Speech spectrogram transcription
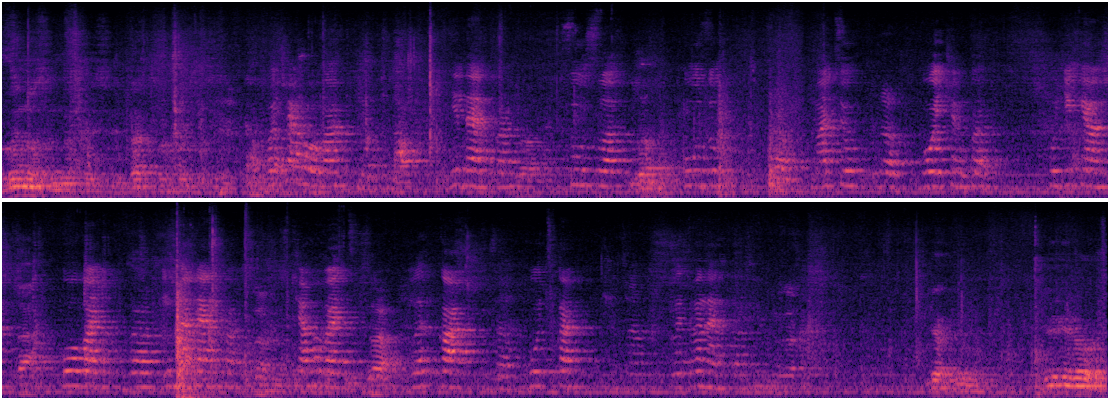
Виносимо на сесію. Так, пропозиція. Бочарова. Діденко. Сусло. Кузов. Мацюк. Бойченко. Худікян. Коваль. Ігнатенко. Чаговець, Легка, Буцька, Литвиненко. Дякую. Юрій Григорович,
